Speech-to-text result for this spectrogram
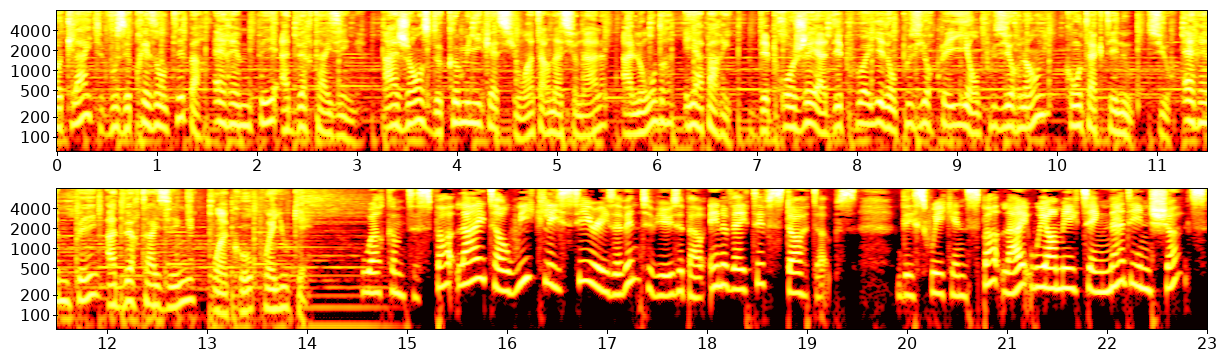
Spotlight vous est présenté par RMP Advertising, agence de communication internationale à Londres et à Paris. Des projets à déployer dans plusieurs pays en plusieurs langues? Contactez-nous sur rmpadvertising.co.uk. Welcome to Spotlight, our weekly series of interviews about innovative startups. This week in Spotlight, we are meeting Nadine Schutz,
